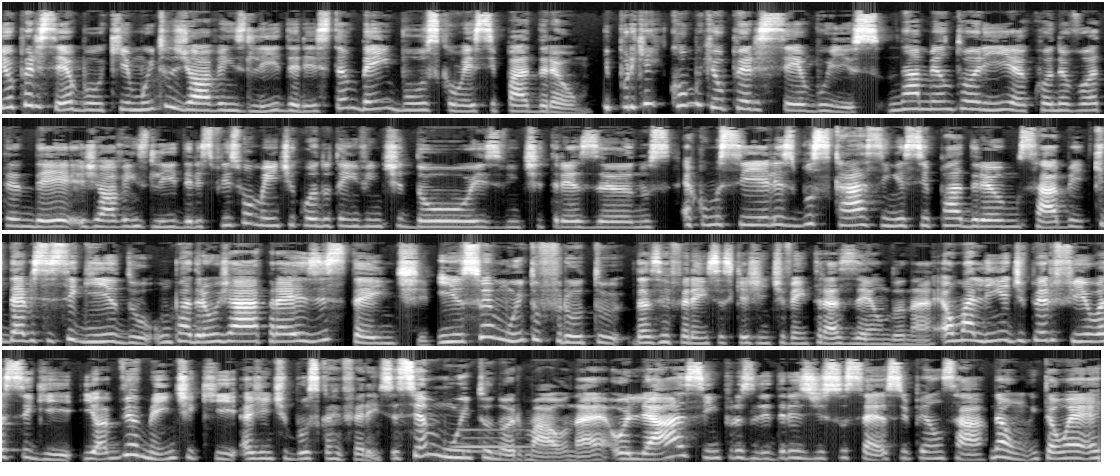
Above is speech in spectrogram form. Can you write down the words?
E eu percebo que muitos jovens líderes também buscam esse padrão. E por que, como que eu percebo isso? Na mentoria, quando eu vou atender jovens líderes, principalmente quando tem 22, 23 anos, é como se eles buscassem esse padrão, sabe? Que deve ser seguido, um padrão já pré-existente. E isso é muito fruto das referências que a gente vem trazendo, né? É uma linha de perfil a seguir. E obviamente que a gente busca referência. Isso é muito normal, né? Olhar assim para os líderes de sucesso e pensar, não, então é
